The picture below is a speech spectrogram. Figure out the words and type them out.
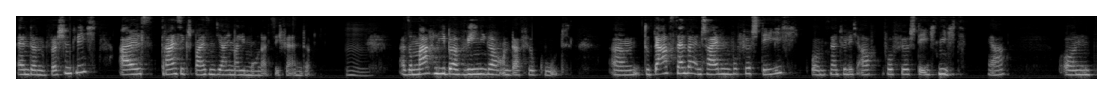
ändern wöchentlich, als 30 Speisen, die einmal im Monat sich verändern. Mhm. Also mach lieber weniger und dafür gut. Ähm, du darfst selber entscheiden, wofür stehe ich und natürlich auch, wofür stehe ich nicht. Ja. Und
